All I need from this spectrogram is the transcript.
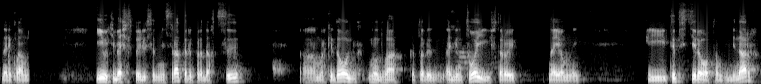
на рекламу. И у тебя сейчас появились администраторы, продавцы, э, маркетологи, ну, два, которые, один твой и второй наемный. И ты тестировал там вебинар,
